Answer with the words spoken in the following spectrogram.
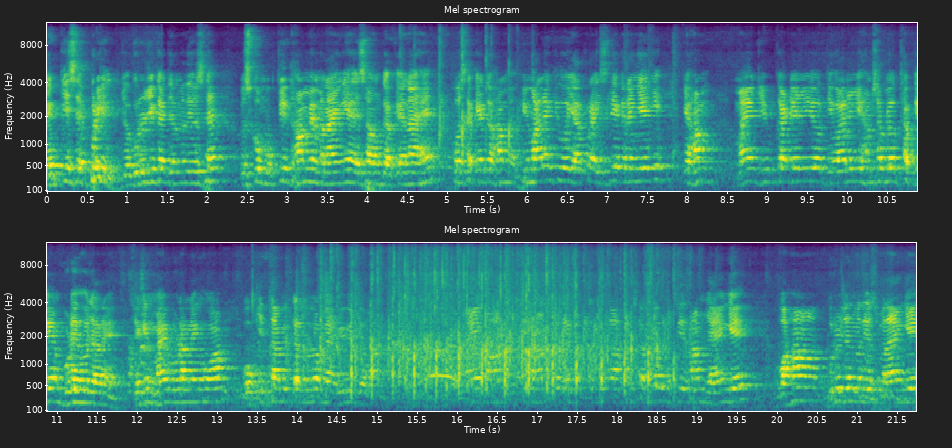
21 अप्रैल, जो गुरु जी का जन्म दिवस है, उसको मुक्ति धाम में मनाएँगे, ऐसा उनका कहना है। हो सके तो हम हिमालय की वो यात्रा इसलिए करेंगे जी कि हम, मैं जीव काटे जी और तिवारी जी, हम सब लोग थक गए बूढ़े हो जा रहे हैं। लेकिन मैं बूढ़ा नहीं हुआ, वो कितना भी कर लो, मैं अभी भी जवान मैं वहाँ मुक्ति धाम जाएँगे। वहाँ गुरु जन्म दिवस मनाएँगे,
